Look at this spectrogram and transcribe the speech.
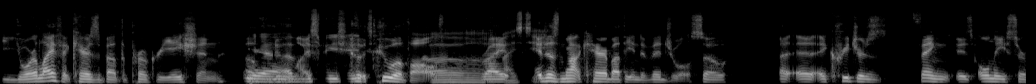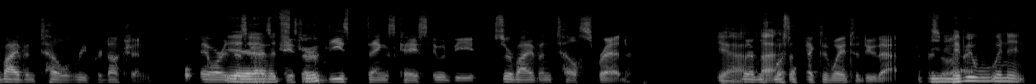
your life; it cares about the procreation of yeah, new of the life to, species. to evolve Oh, right? It does not care about the individual. So a, a, creature's thing is only survive until reproduction. Or in this Yeah, guy's case, or these things' case, it would be survive until spread. Yeah. Whatever's uh, the most effective way to do that. So maybe when it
